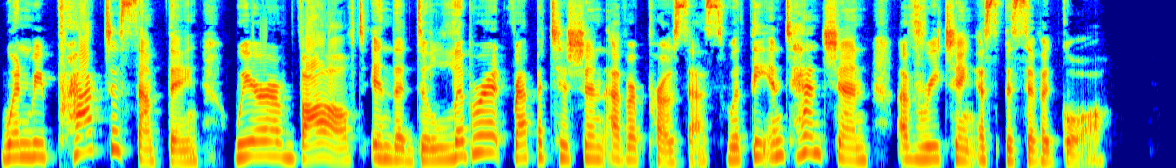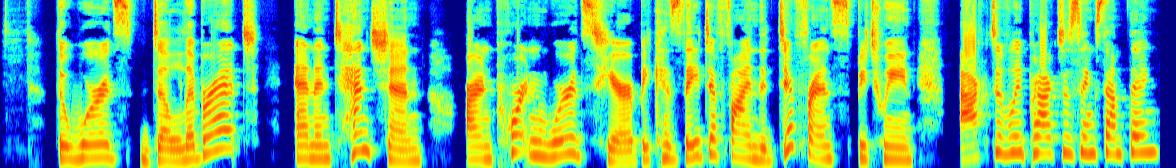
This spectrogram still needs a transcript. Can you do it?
When we practice something, we are involved in the deliberate repetition of a process with the intention of reaching a specific goal. The words deliberate and intention are important words here because they define the difference between actively practicing something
